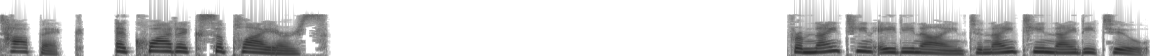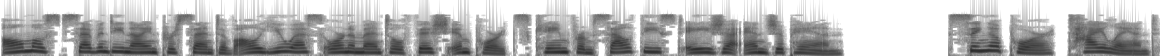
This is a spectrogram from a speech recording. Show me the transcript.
Topic: Aquatic suppliers. From 1989 to 1992, almost 79% of all U.S. ornamental fish imports came from Southeast Asia and Japan. Singapore, Thailand,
